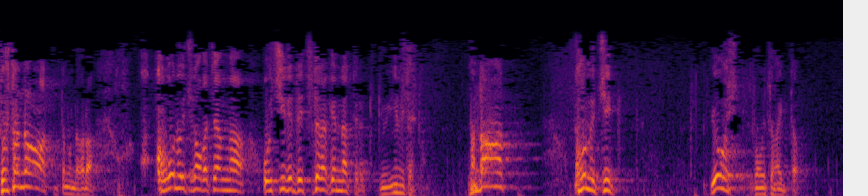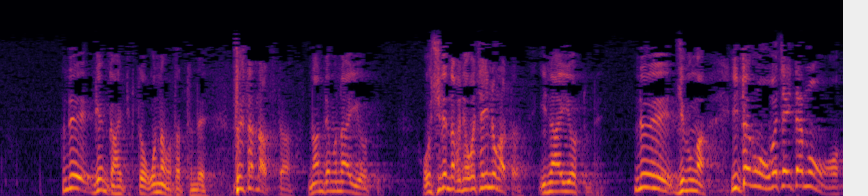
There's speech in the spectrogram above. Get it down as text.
どうしたんだって言ったもんだから、ここのうちのおばちゃんが押し入れで血だらけになってるって指さした。なんだここのうち、よしそのおじちゃんが言った。で、玄関入ってくと女が立ってんで、どうしたんだって言ったら、何でもないよって。お尻の中におばちゃんいるのかっていないよって。で、自分が、いたもん、おばちゃんいたもん、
